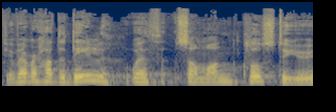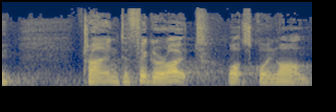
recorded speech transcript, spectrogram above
If you've ever had to deal with someone close to you trying to figure out what's going on,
